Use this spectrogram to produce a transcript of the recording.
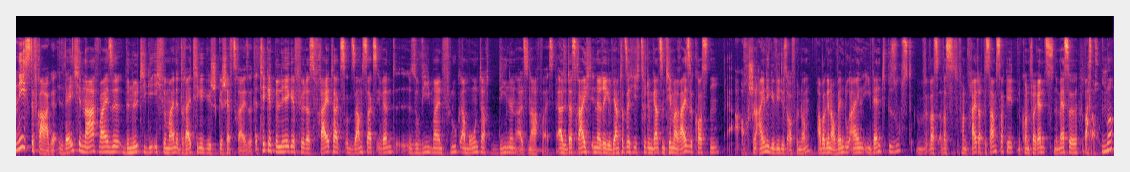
Nächste Frage. Welche Nachweise benötige ich für meine dreitägige Geschäftsreise? Ticketbelege für das Freitags- und Samstags-Event sowie mein Flug am Montag dienen als Nachweis. Also das reicht in der Regel. Wir haben tatsächlich zu dem ganzen Thema Reisekosten auch schon einige Videos aufgenommen. Aber genau, wenn du ein Event besuchst, was, was von Freitag bis Samstag geht, eine Konferenz, eine Messe, was auch immer,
